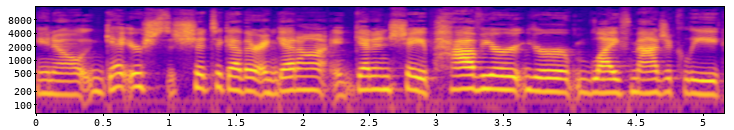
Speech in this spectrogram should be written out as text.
You know, get your shit together and get on, get in shape. Have your your life magically,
